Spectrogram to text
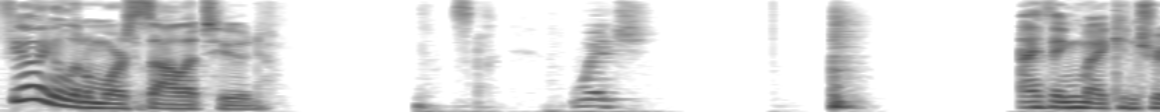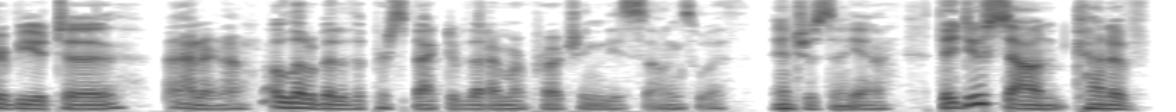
feeling a little more solitude, which I think might contribute to I don't know a little bit of the perspective that I'm approaching these songs with. Interesting. Yeah. They do sound kind of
